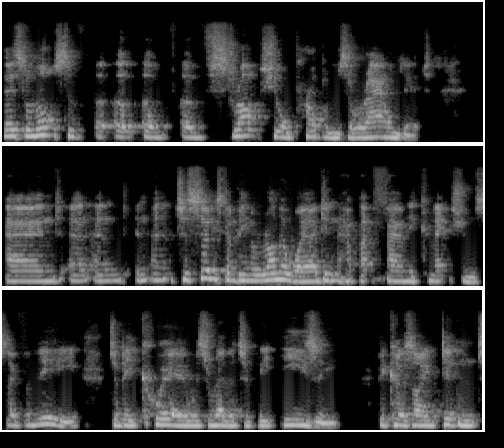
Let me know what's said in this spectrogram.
There's lots of, of, of, of structural problems around it. And, and, and, and, and to a certain extent, being a runaway, I didn't have that family connection. So for me, to be queer was relatively easy because I didn't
